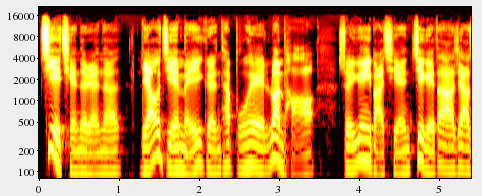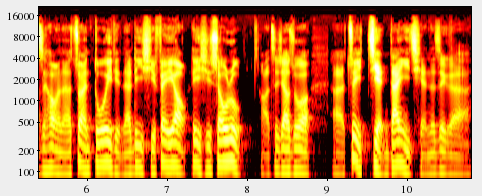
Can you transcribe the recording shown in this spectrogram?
借钱的人呢了解每一个人他不会乱跑。所以愿意把钱借给大家之后呢，赚多一点的利息费用、利息收入啊，这叫做呃最简单以前的这个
